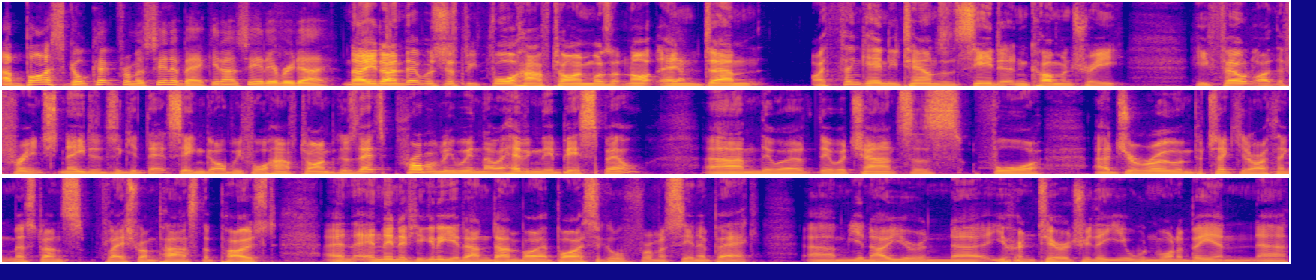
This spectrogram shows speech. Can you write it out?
a bicycle kick from a centre back, you don't see it every day. No, you don't. That was just before half time, was it not? And yep. um, I think Andy Townsend said in commentary he felt like the French needed to get that second goal before half time because that's probably when they were having their best spell. Um, there were there were chances for uh, Giroud in particular. I think missed one flash one past the post, and and then if you're going to get undone by a bicycle from a centre back, um, you know you're in uh, you're in territory that you wouldn't want to be in. Uh,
